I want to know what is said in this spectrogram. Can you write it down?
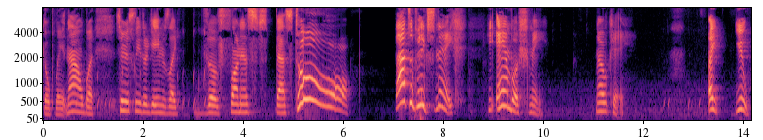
go play it now. But seriously, their game is like the funnest, best. Oh! That's a big snake! He ambushed me. Okay. Hey, you!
